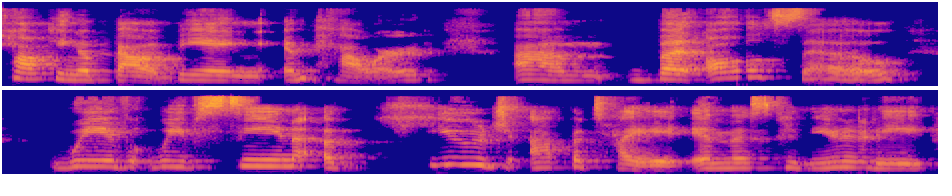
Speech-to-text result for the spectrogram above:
talking about being empowered. Um, but also, we've we've seen a huge appetite in this community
